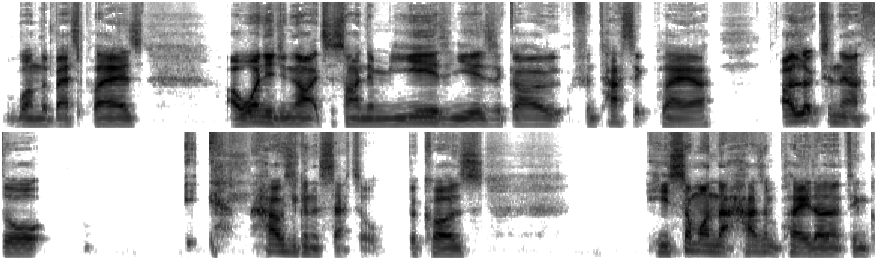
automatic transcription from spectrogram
one of the best players. I wanted United to sign him years and years ago. Fantastic player. I looked there, I thought, how is he going to settle? Because he's someone that hasn't played, I don't think,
